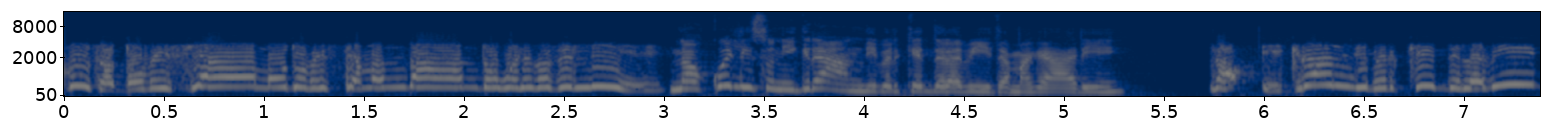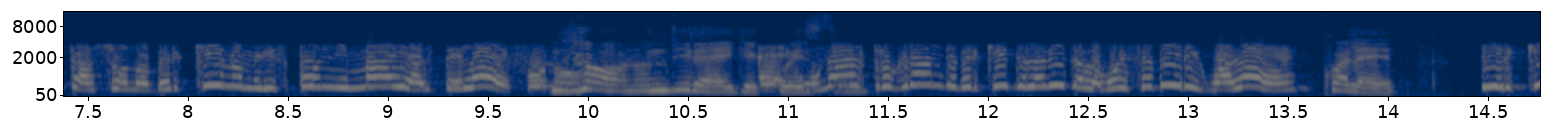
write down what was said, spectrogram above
scusa, dove siamo? Dove stiamo andando? Quelle cose lì? No, quelli sono i grandi perché della vita, magari. No, i grandi perché della vita sono perché non mi rispondi mai al telefono. No, non direi che Eh, questo. un altro grande perché della vita lo vuoi sapere qual è? Qual è? Perché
